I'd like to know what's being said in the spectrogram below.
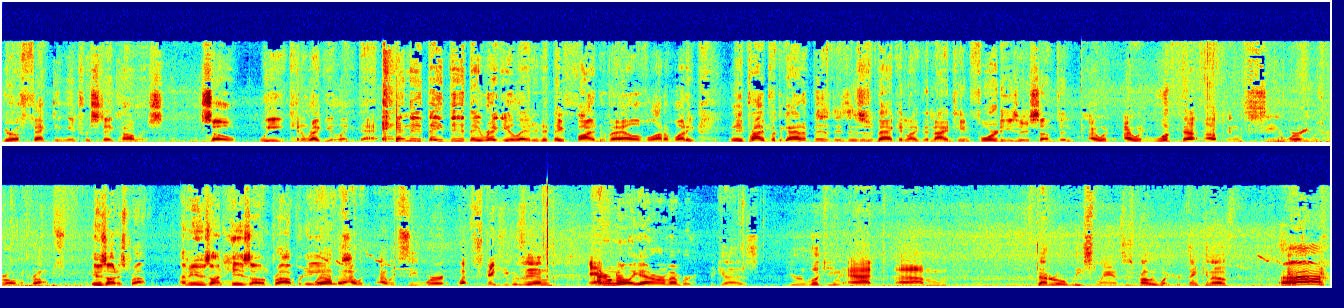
you're affecting interstate commerce. So we can regulate that. And they, they did. They regulated it. They fined him a hell of a lot of money. They probably put the guy out of business. This was back in like the 1940s or something. I would I would look that up and see where he was growing the crops. It was on his property. I mean, it was on his own property. Well, was- but I would I would see where what state he was in. And I don't know. Yeah, I don't remember. because you're looking at um, federal lease lands is probably what you're thinking of. Ah,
